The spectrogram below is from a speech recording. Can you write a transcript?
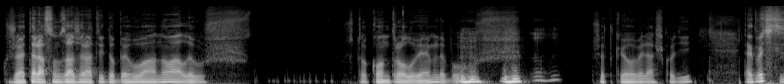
akože aj teraz som zažratý do behu, áno, ale už, už to kontrolujem, lebo uh-huh, už uh-huh. všetkého veľa škodí. Tak 2018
